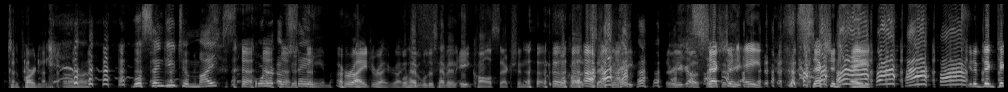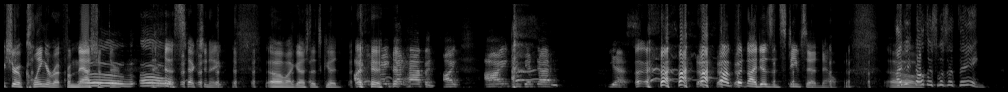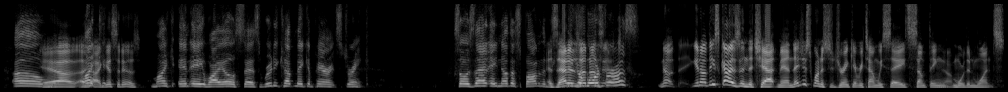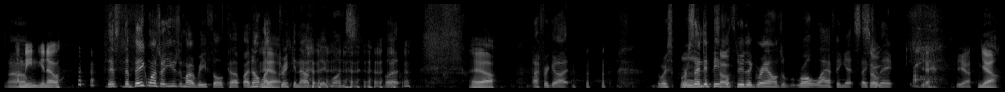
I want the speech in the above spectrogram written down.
to the party. Uh-huh. we'll send you to Mike's corner of shame. right. Right. Right. We'll have we'll just have an eight call section. We'll call it section eight. There you go. Section eight. Section eight. Get a big picture of Klinger up from MASH up there. Oh, oh. Section eight. Oh my gosh, that's good. I can make that happen. I I can get that. Yes. I'm putting ideas in Steve's head now. I didn't know Oh, this was a thing. Um, Yeah, I, I guess it is. Mike N A Y O says Rudy Cup make a parents drink. So is that another spot in the Is that- is bingo that- board is- for us? No, you know these guys in the chat, man. They just want us to drink every time we say something Yeah. more than once. I Um, mean, you know. This the big ones are using my refill cup. I don't like Yeah. drinking out of the big ones. but- yeah, I forgot. We're, we're Mm. sending people So- through the ground, roll laughing at section So- eight. Yeah, yeah. yeah,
